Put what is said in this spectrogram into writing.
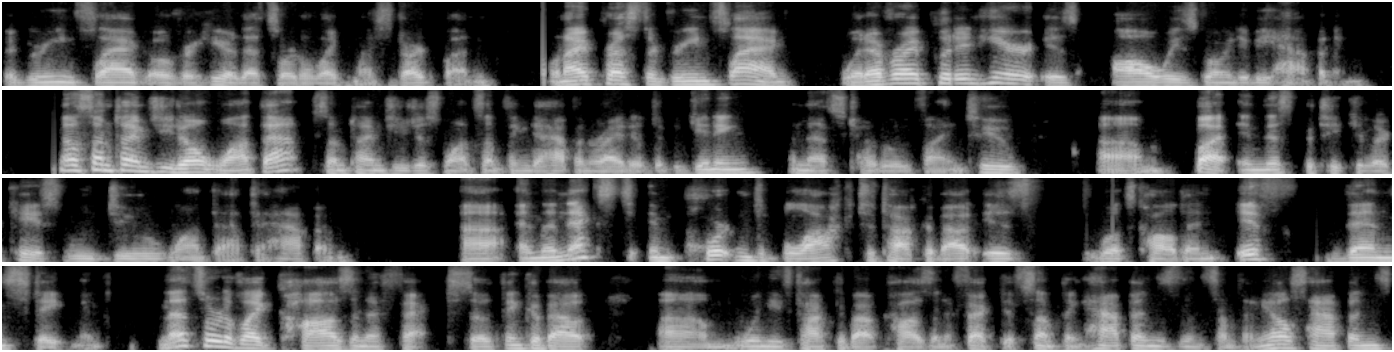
the green flag over here, that's sort of like my start button. When I press the green flag, whatever I put in here is always going to be happening. Now, sometimes you don't want that. Sometimes you just want something to happen right at the beginning, and that's totally fine too. Um, but in this particular case, we do want that to happen. Uh, and the next important block to talk about is what's called an if-then statement. And that's sort of like cause and effect. So think about um, when you've talked about cause and effect, if something happens, then something else happens.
